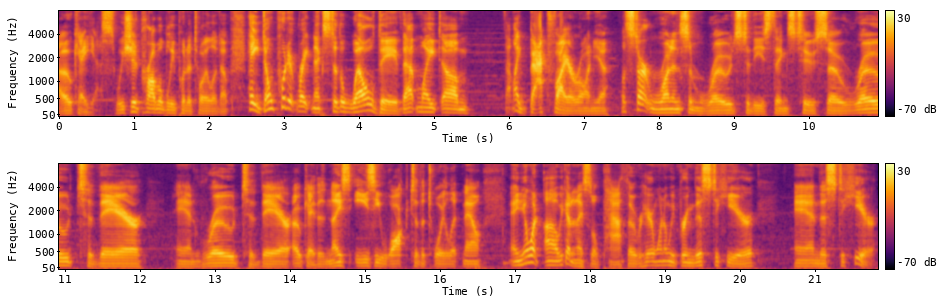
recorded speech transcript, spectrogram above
Okay, yes. We should probably put a toilet up. Hey, don't put it right next to the well, Dave. That might, um, that might backfire on you. Let's start running some roads to these things, too. So, road to there and road to there. Okay, there's a nice easy walk to the toilet now. And you know what? Uh, we got a nice little path over here. Why don't we bring this to here and this to here?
